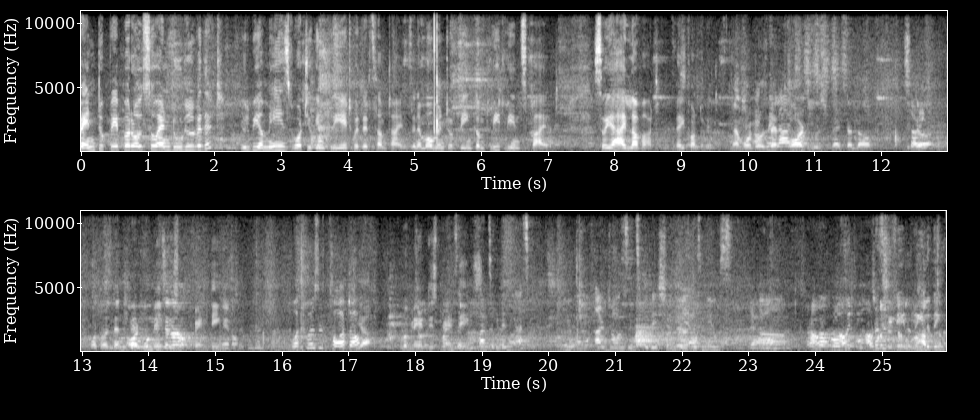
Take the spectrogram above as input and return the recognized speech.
pen to paper also and doodle with it, you'll be amazed what you can create with it sometimes in a moment of being completely inspired. So yeah, I love art. Very fond of it. मैम व्हाट वाज दैट थॉट यू स्प्रेड द लव Sorry? What was the thought to make this painting and all? What was the thought of? Yeah, who made this painting. One second, let me ask. You are John's inspiration with his muse. Uh, how, how, it, how does it feel reliving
